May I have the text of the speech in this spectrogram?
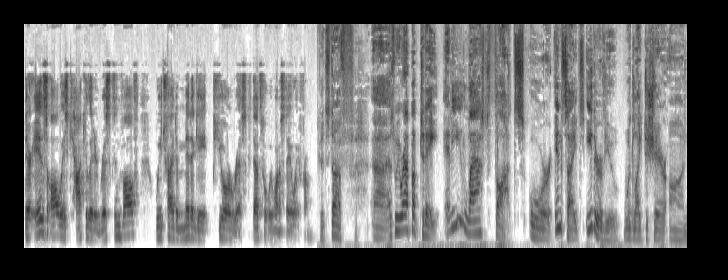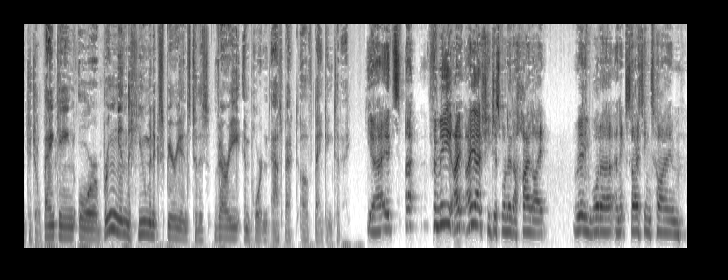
There is always calculated risks involved. We try to mitigate pure risk. That's what we want to stay away from. Good stuff. Uh, as we wrap up today, any last thoughts or insights either of you would like to share on digital banking or bringing in the human experience to this very important aspect of banking today? Yeah, it's uh, for me. I, I actually just wanted to highlight really what a, an exciting time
